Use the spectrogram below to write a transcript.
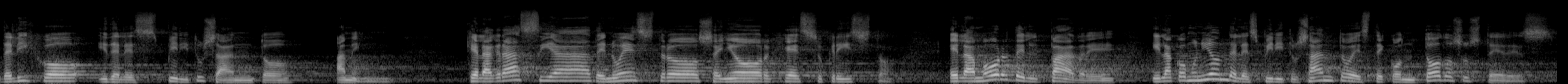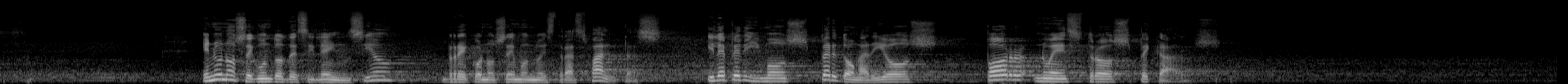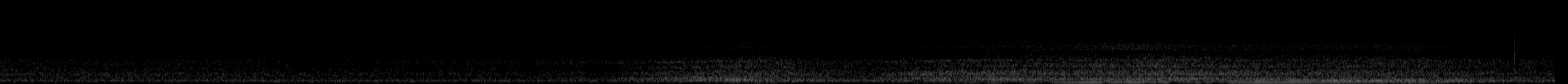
del Hijo y del Espíritu Santo. Amén. Que la gracia de nuestro Señor Jesucristo, el amor del Padre y la comunión del Espíritu Santo esté con todos ustedes en unos segundos de silencio reconocemos nuestras faltas y le pedimos perdón a Dios por nuestros pecados.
